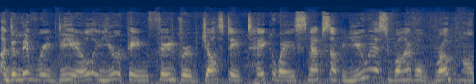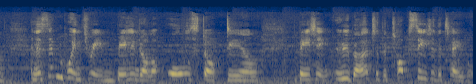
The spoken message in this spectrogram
A delivery deal, European food group Just Eat Takeaways snaps up US rival Grubhub in a $7.3 billion all stock deal, beating Uber to the top seat of the table.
